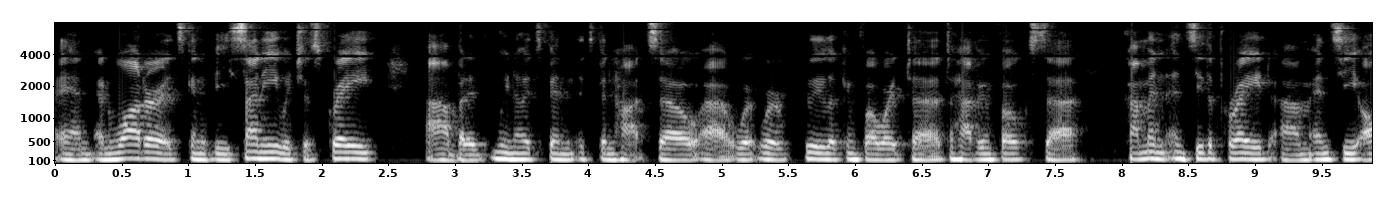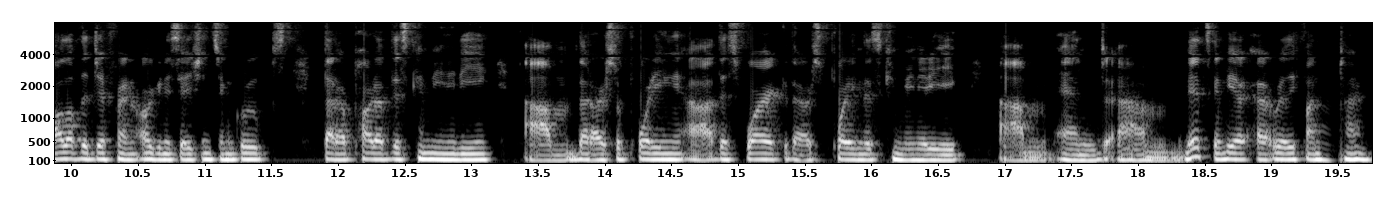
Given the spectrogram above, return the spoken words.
and and water. It's going to be sunny, which is great. but it, we know it's been it's been hot, so we're, we're really looking forward to, to having folks come in and see the parade um, and see all of the different organizations and groups that are part of this community um, that are supporting uh, this work, that are supporting this community. Um, and um, yeah, it's going to be a, a, really fun time.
